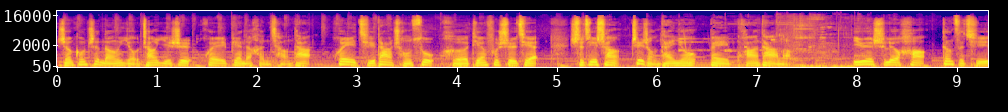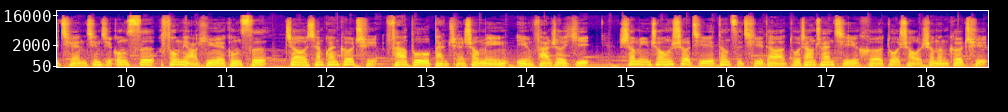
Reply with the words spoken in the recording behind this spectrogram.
人工智能有朝一日会变得很强大，会极大重塑和颠覆世界。实际上，这种担忧被夸大了。一月十六号，邓紫棋前经纪公司蜂鸟音乐公司就相关歌曲发布版权声明，引发热议。声明中涉及邓紫棋的多张专辑和多首热门歌曲。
